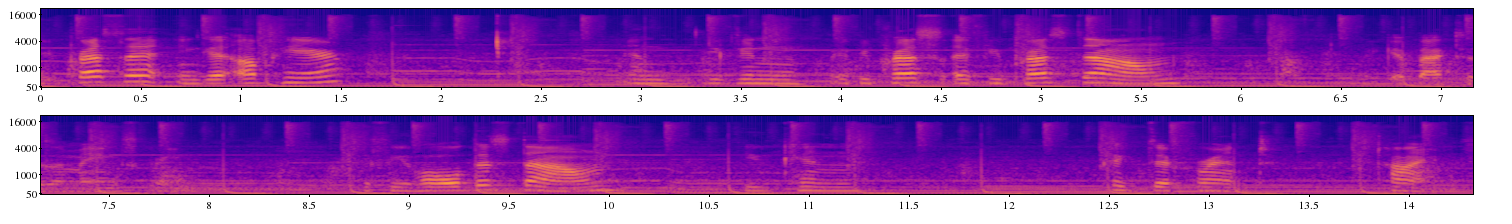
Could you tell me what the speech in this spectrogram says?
You press it, and get up here and you can if you press if you press down let me get back to the main screen. If you hold this down you can pick different times.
